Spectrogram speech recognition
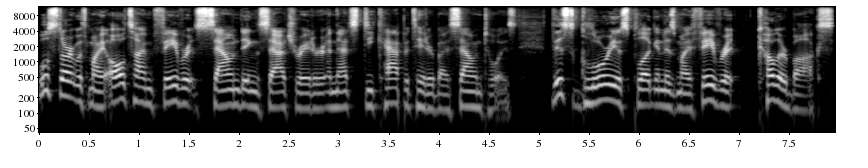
We'll start with my all-time favorite sounding saturator, and that's Decapitator by Soundtoys. This glorious plugin is my favorite color box.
